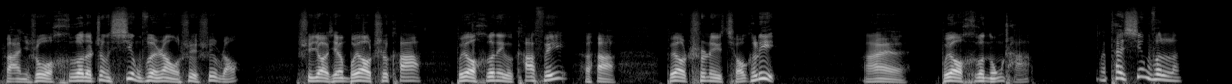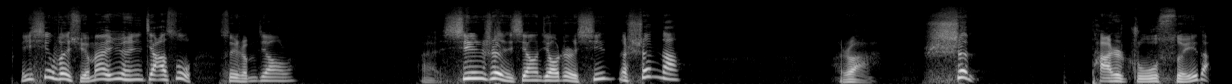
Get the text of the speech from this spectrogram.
是吧？你说我喝的正兴奋，让我睡睡不着。睡觉前不要吃咖，不要喝那个咖啡，哈哈，不要吃那个巧克力，哎，不要喝浓茶，那太兴奋了，一兴奋血脉运行加速，睡什么觉了？哎，心肾相交，这是心，那肾呢？是吧？肾。它是主髓的，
